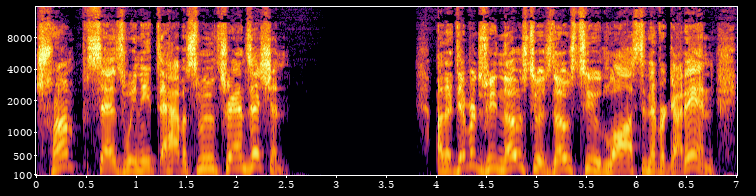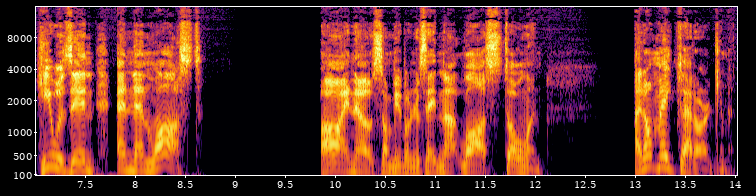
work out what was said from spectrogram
Trump says we need to have a smooth transition. Uh, the difference between those two is those two lost and never got in. He was in and then lost. Oh, I know. Some people are going to say not lost, stolen. I don't make that argument.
